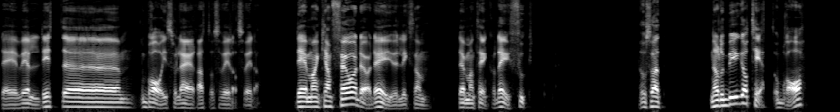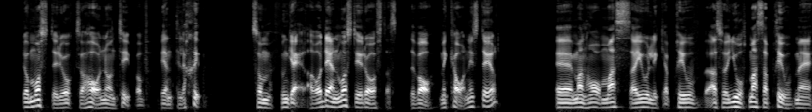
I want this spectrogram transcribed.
Det är väldigt eh, bra isolerat och så vidare. Och så vidare. Det man kan få då, det är ju liksom, det man tänker, det är ju fuktproblem. Och så att när du bygger tätt och bra, då måste du också ha någon typ av ventilation som fungerar. Och den måste ju då oftast vara mekaniskt styrd. Eh, Man har massa olika prov, alltså gjort massa prov med,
